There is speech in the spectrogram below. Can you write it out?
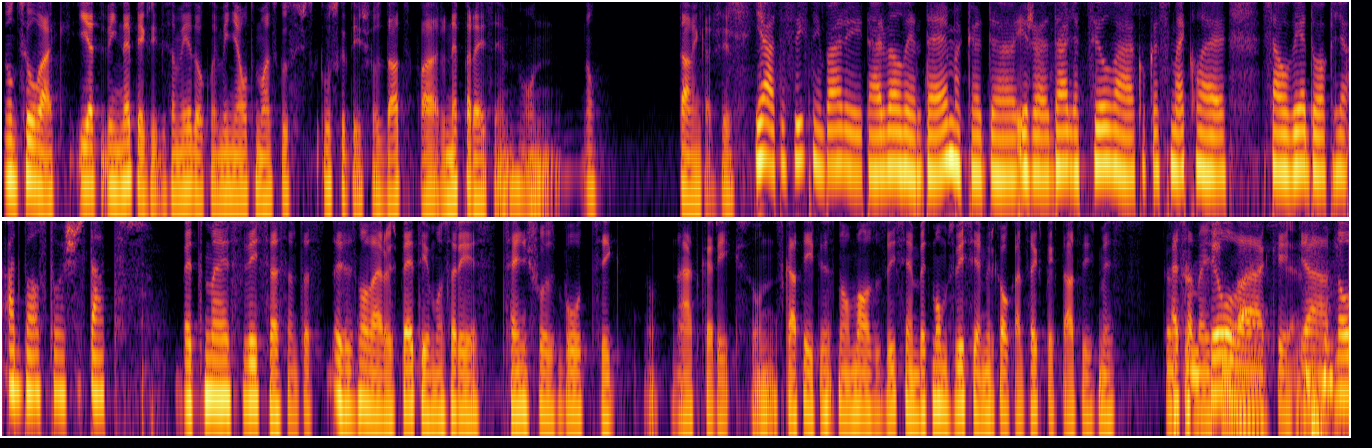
Nu, cilvēki, ja viņi nepiekrīt tam viedoklim, viņi automātiski uz, uzskatīs šos datus par nepareiziem. Un, nu, tā vienkārši ir. Jā, tas īstenībā arī tā ir vēl viena tēma, kad uh, ir daļa cilvēku, kas meklē savu viedokļa atbalstošus datus. Bet mēs visi esam, tas, es esmu novērojis pētījumos, arī es cenšos būt cik nu, neatkarīgs un skatīties no malas uz visiem, bet mums visiem ir kaut kādas expectācijas. Mēs esam cilvēki. bias, jā. jā, nu,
